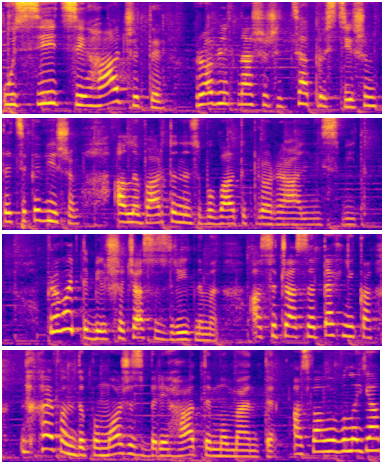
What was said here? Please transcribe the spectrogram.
Усі ці гаджети роблять наше життя простішим та цікавішим, але варто не забувати про реальний світ. Проводьте більше часу з рідними, а сучасна техніка нехай вам допоможе зберігати моменти. А з вами була я,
